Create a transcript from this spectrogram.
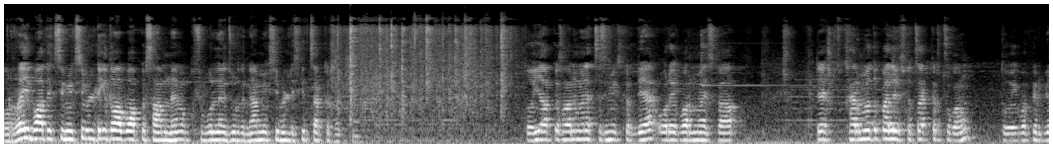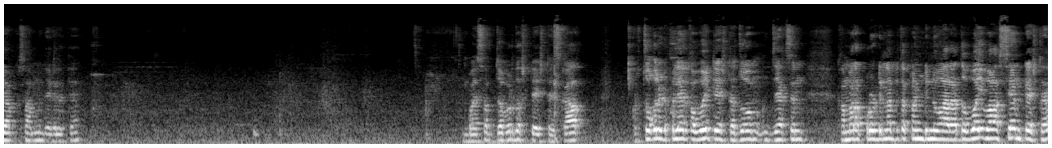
और रही बात इसकी मिक्सीबिलिटी की तो आप, आपके सामने है, कुछ बोलने की ज़रूरत नहीं आप मिक्सीबिलिटी इसकी चेक कर सकते हैं। तो ये आपके सामने मैंने अच्छे से मिक्स कर दिया है। और एक बार मैं इसका टेस्ट खैर मैं तो पहले इसको चेक कर चुका हूँ। तो एक बार फिर भी आपके सामने देख लेते हैं। भाई साहब ज़बरदस्त टेस्ट है इसका। और चॉकलेट फ्लेवर का वही टेस्ट है जो जैक्सन का हमारा प्रोटीन अभी तक कंटिन्यू आ रहा है तो वही वाला सेम टेस्ट है।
